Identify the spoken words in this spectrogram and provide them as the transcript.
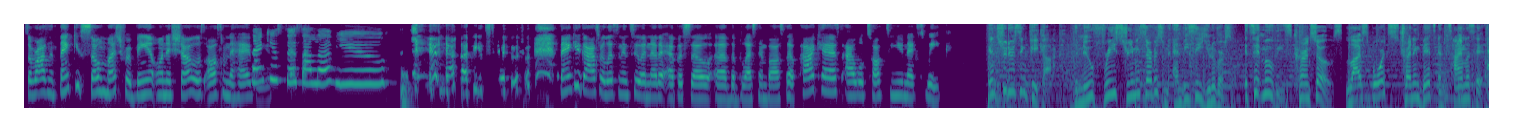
So, Rosalind, thank you so much for being on the show. It's awesome to have you. Thank you, sis. I love you. love you too. Thank you guys for listening to another episode of the Blessed and Bossed Up podcast. I will talk to you next week. Introducing Peacock, the new free streaming service from NBC Universal. It's hit movies, current shows, live sports, trending bits, and timeless hits.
